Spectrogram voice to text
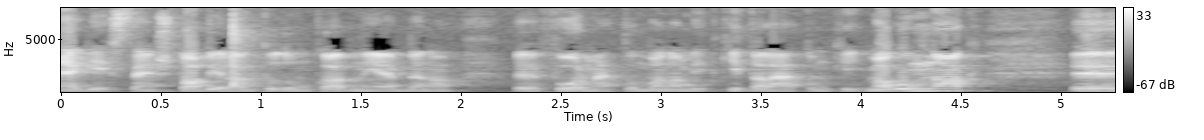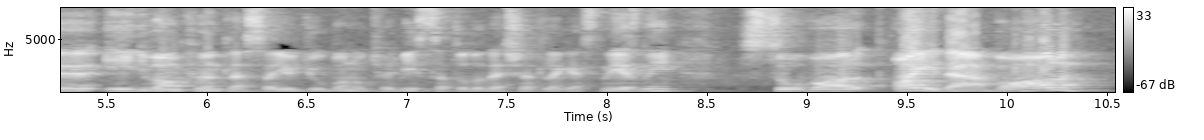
egészen stabilan tudunk adni ebben a formátumban, amit kitaláltunk így magunknak. Így van, fönt lesz a YouTube-on, úgyhogy vissza tudod esetleg ezt nézni. Szóval Aidával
